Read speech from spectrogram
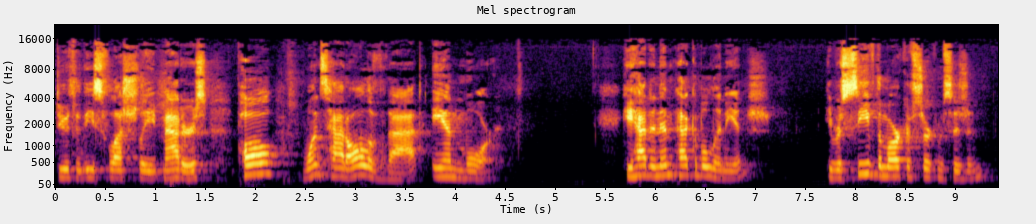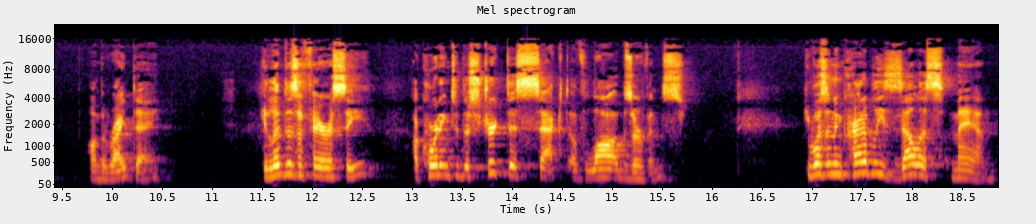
due to these fleshly matters, Paul once had all of that and more. He had an impeccable lineage. He received the mark of circumcision on the right day. He lived as a Pharisee according to the strictest sect of law observance. He was an incredibly zealous man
